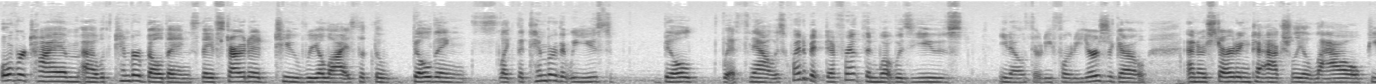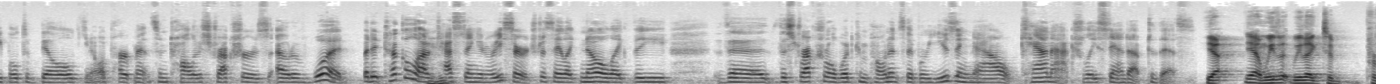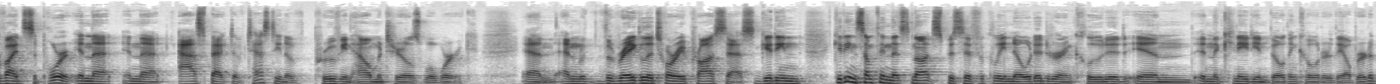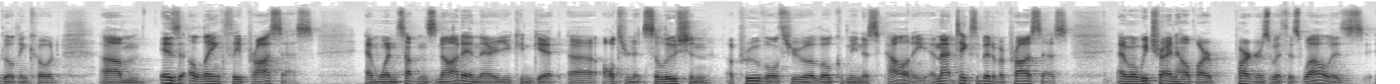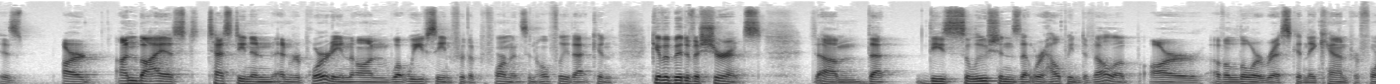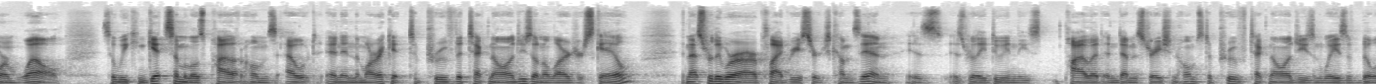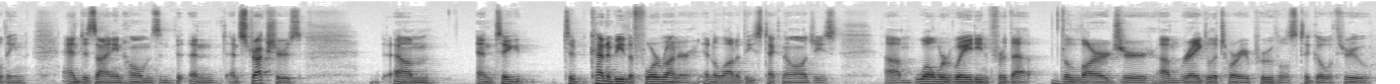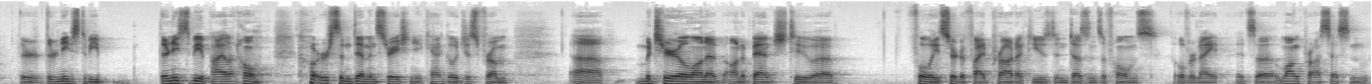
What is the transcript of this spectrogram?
over time uh, with timber buildings, they've started to realize that the buildings, like the timber that we use to build with now, is quite a bit different than what was used you know 30 40 years ago and are starting to actually allow people to build you know apartments and taller structures out of wood but it took a lot of mm-hmm. testing and research to say like no like the the the structural wood components that we're using now can actually stand up to this. Yeah, yeah, and we we like to provide support in that in that aspect of testing of proving how materials will work, and and the regulatory process, getting getting something that's not specifically noted or included in in the Canadian Building Code or the Alberta Building Code, um, is a lengthy process. And when something's not in there, you can get uh, alternate solution approval through a local municipality, and that takes a bit of a process. And what we try and help our partners with as well is is our unbiased testing and, and reporting on what we've seen for the performance, and hopefully that can give a bit of assurance um, that these solutions that we're helping develop are of a lower risk and they can perform well. So we can get some of those pilot homes out and in the market to prove the technologies on a larger scale. And that's really where our applied research comes in is is really doing these pilot and demonstration homes to prove technologies and ways of building and designing homes and and, and structures um, and to to kind of be the forerunner in a lot of these technologies um, while we're waiting for that the larger um, regulatory approvals to go through. There there needs to be there needs to be a pilot home or some demonstration. You can't go just from uh, material on a on a bench to a fully certified product used in dozens of homes overnight. It's a long process, and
